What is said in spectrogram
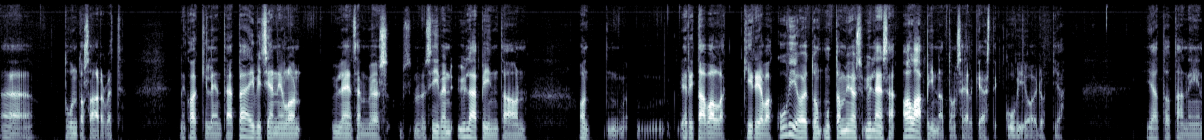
ää, tuntosarvet. Ne kaikki lentää päivisiä, niillä on yleensä myös siiven yläpinta on, on eri tavalla kirjava kuvioitu, mutta myös yleensä alapinnat on selkeästi kuvioidut ja, ja tota niin,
